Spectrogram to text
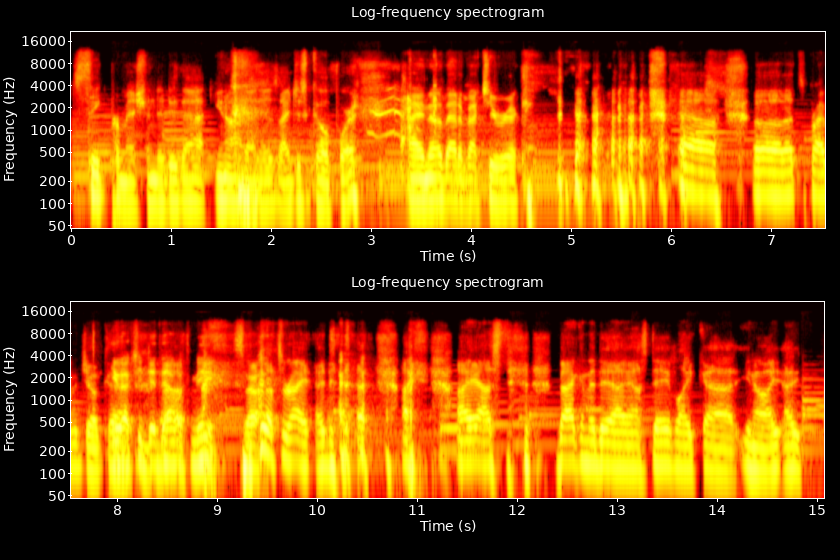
seek permission to do that. You know how that is. I just go for it. I know that about you, Rick. uh, oh, that's a private joke. You actually did that uh, with me. So that's right. I did. That. I, I asked back in the day. I asked Dave, like, uh, you know, I, I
